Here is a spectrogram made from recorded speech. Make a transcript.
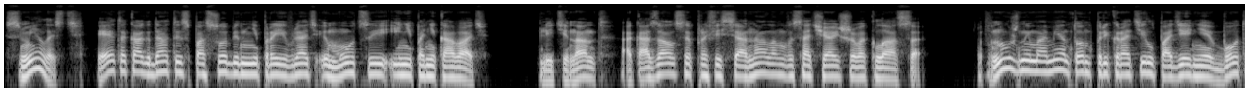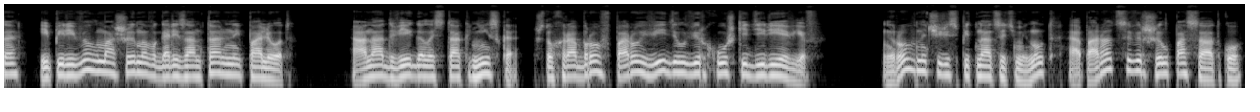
Смелость — это когда ты способен не проявлять эмоции и не паниковать. Лейтенант оказался профессионалом высочайшего класса. В нужный момент он прекратил падение бота и перевел машину в горизонтальный полет. Она двигалась так низко, что Храбров порой видел верхушки деревьев. Ровно через 15 минут аппарат совершил посадку.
